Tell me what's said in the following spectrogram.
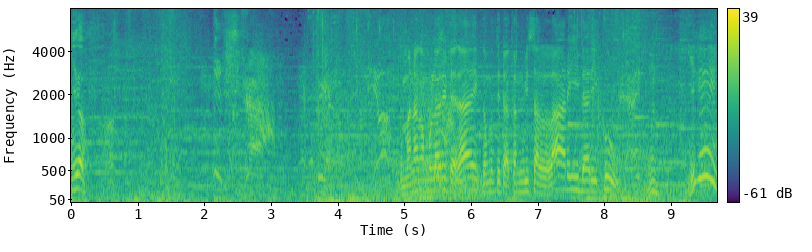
Yo. Gimana kamu lari, Deadeye? Kamu tidak akan bisa lari dariku. Hmm. Yeay.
